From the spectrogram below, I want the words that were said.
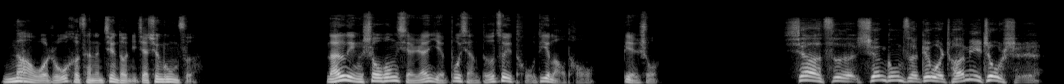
那我如何才能见到你家宣公子？”南岭寿翁显然也不想得罪土地老头，便说：“下次宣公子给我传密咒时，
